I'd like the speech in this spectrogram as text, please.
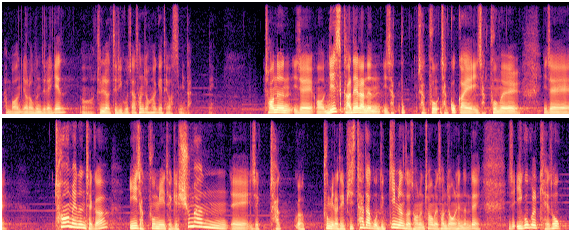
한번 여러분들에게 어, 들려드리고자 선정하게 되었습니다. 네. 저는 이제 어, 닐스 가데라는 이 작품, 작품 작곡가의 이 작품을 이제 처음에는 제가 이 작품이 되게 슈만의 이제 작품이랑 되게 비슷하다고 느끼면서 저는 처음에 선정을 했는데 이제 이 곡을 계속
